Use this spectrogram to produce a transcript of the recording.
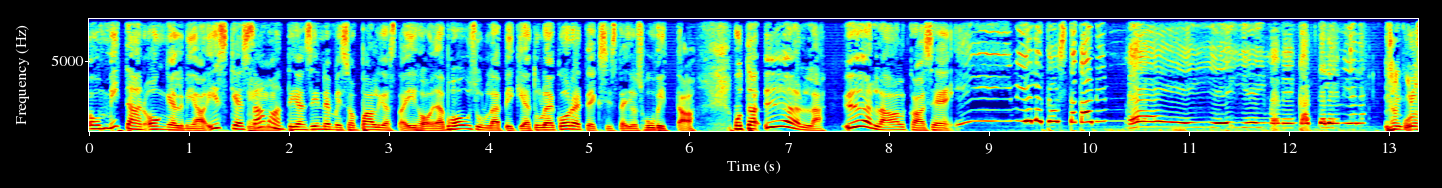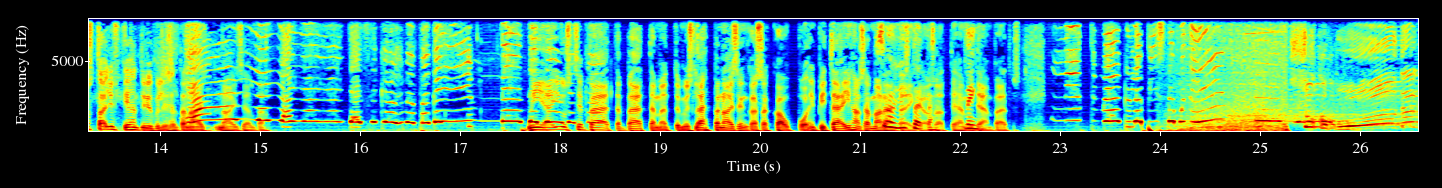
ole mitään ongelmia. Iskee Mm. saman tien sinne, missä on paljasta ihoa ja housun läpikin ja tulee koreteksistä, jos huvittaa. Mutta yöllä, yöllä alkaa se, "Ii, vielä tostakaan, niin ei, ei, ei, mä menen kattelemaan vielä. Hän kuulostaa just ihan tyypilliseltä nais- naiselta. Ai, ai, ai, Niin ja just se päättä, päättämättömyys. Lähdepä naisen kanssa kauppoihin. Pitää ihan saman ääntä eikä tätä. osaa tehdä Niin. mitään päätöstä. Mä kyllä pistän, mutta ei. Sukupuolten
